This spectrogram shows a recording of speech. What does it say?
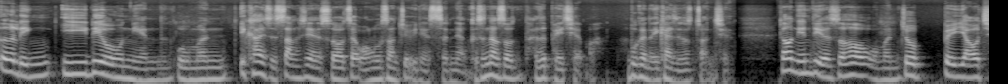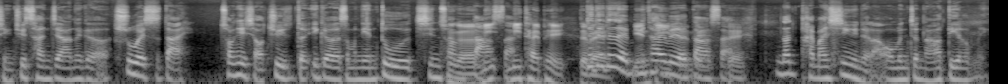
二零一六年我们一开始上线的时候，在网络上就有一点声量，可是那时候还是赔钱嘛，不可能一开始就赚钱。刚到年底的时候，我们就被邀请去参加那个数位时代创业小聚的一个什么年度新创大赛 Mi Mi Taipei 对对对对对年底 Mi Taipei 的大赛，那还蛮幸运的啦，我们就拿到第二名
